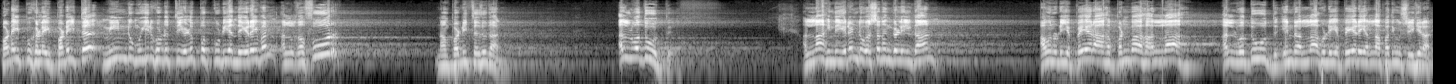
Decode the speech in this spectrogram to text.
படைப்புகளை படைத்த மீண்டும் உயிர் கொடுத்து எழுப்பக்கூடிய அந்த இறைவன் அல் கஃபூர். நாம் படித்ததுதான். அல் வதூத். அல்லாஹ் இந்த இரண்டு வசனங்களில் தான் அவனுடைய பெயராக பண்பாக அல்லாஹ் அல் வதூத் என்ற அல்லாஹுடைய பெயரை அல்லாஹ் பதிவு செய்கிறான்.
